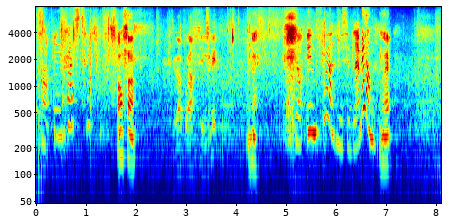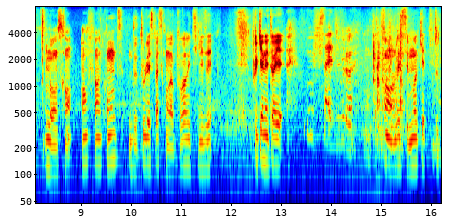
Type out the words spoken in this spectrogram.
En fait, c'est en une fois ce truc. Enfin. Tu vas pouvoir filmer. C'est en une fois, mais c'est de la merde. Ouais. Bon, on se rend enfin compte de tout l'espace qu'on va pouvoir utiliser. Plus qu'à nettoyer. Ouf, ça va être du boulot. On peut enfin enlever ces moquettes toutes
